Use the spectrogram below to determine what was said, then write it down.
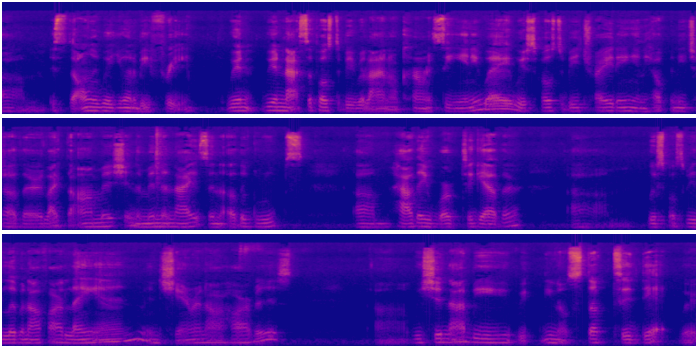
Um, it's the only way you're going to be free. We're, we're not supposed to be relying on currency anyway. We're supposed to be trading and helping each other, like the Amish and the Mennonites and other groups, um, how they work together. Um, we're supposed to be living off our land and sharing our harvest. Uh, we should not be, you know, stuck to debt where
